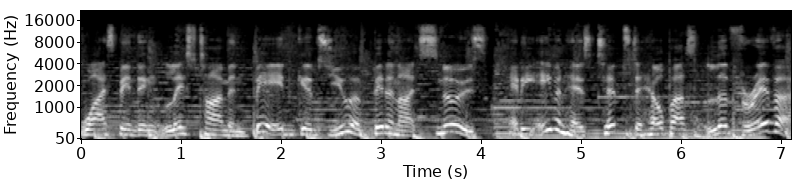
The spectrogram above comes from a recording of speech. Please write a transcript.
why spending less time in bed gives you a better night's snooze, and he even has tips to help us live forever.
